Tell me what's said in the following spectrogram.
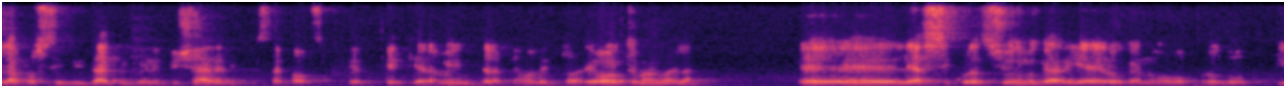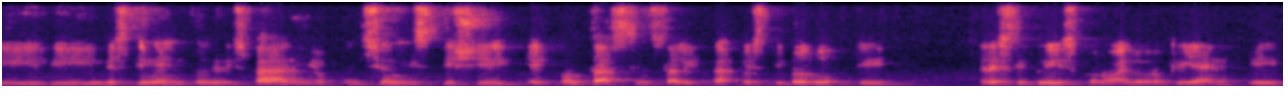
la possibilità di beneficiare di questa cosa, perché chiaramente l'abbiamo detto varie volte Manuela, eh, le assicurazioni magari erogano prodotti di investimento, di risparmio, pensionistici e con tassi in salita questi prodotti restituiscono ai loro clienti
